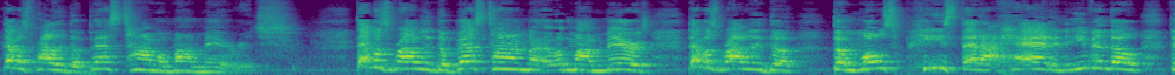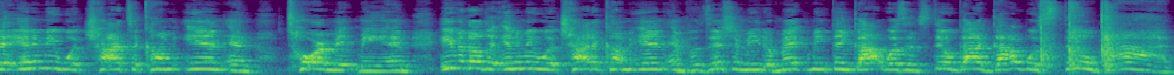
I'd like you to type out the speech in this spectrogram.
that was probably the best time of my marriage. That was probably the best time of my marriage. That was probably the, the most peace that I had. And even though the enemy would try to come in and torment me, and even though the enemy would try to come in and position me to make me think God wasn't still God, God was still God.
